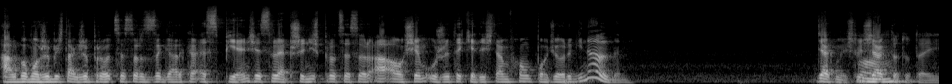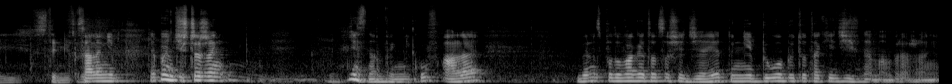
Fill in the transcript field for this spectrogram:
Albo może być tak, że procesor z zegarka S5 jest lepszy niż procesor A8 użyty kiedyś tam w HomePodzie oryginalnym. Jak myślisz, mhm. jak to tutaj z tymi... Wcale nie... Ja powiem Ci szczerze, nie znam wyników, ale biorąc pod uwagę to, co się dzieje, to nie byłoby to takie dziwne, mam wrażenie.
